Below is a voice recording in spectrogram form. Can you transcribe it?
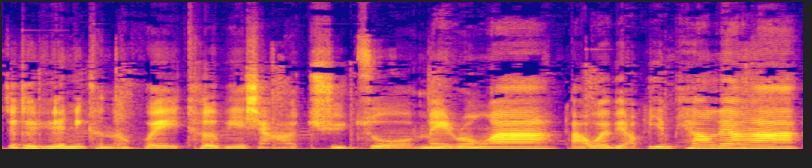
这个月你可能会特别想要去做美容啊，把外表变漂亮啊。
